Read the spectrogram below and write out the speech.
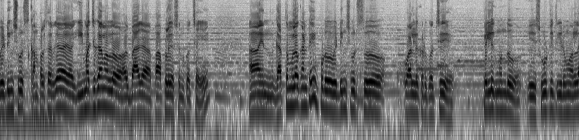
వెడ్డింగ్ షూట్స్ కంపల్సరిగా ఈ మధ్యకాలంలో అవి బాగా పాపులేషన్కి వచ్చాయి. గతంలో కంటే ఇప్పుడు వెడ్డింగ్ షూట్స్ వాళ్ళు ఇక్కడికి వచ్చి పెళ్ళికి ముందు ఈ షూట్లు తీయడం వల్ల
